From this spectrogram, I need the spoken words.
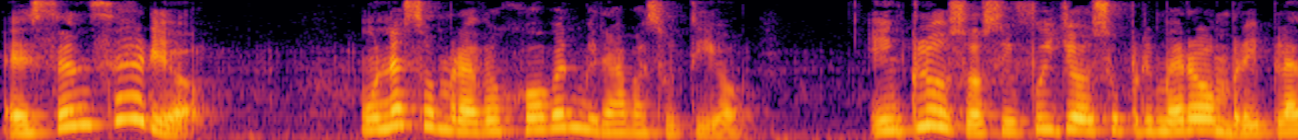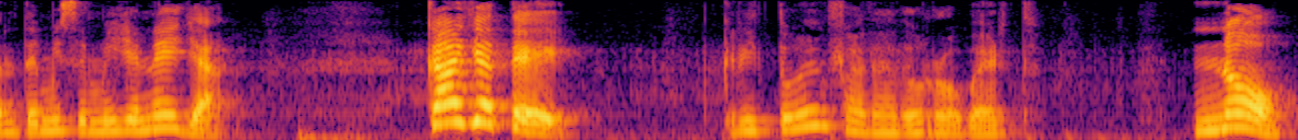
¿Es en serio? Un asombrado joven miraba a su tío. Incluso si fui yo su primer hombre y planté mi semilla en ella. ¡Cállate! gritó enfadado Robert. No.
